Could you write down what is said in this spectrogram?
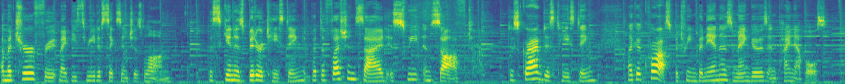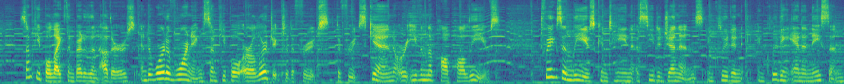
A mature fruit might be three to six inches long. The skin is bitter tasting, but the flesh inside is sweet and soft. Described as tasting, like a cross between bananas, mangoes, and pineapples. Some people like them better than others, and a word of warning, some people are allergic to the fruits, the fruit skin, or even the pawpaw leaves. Twigs and leaves contain acetogenins, including, including annonacin,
